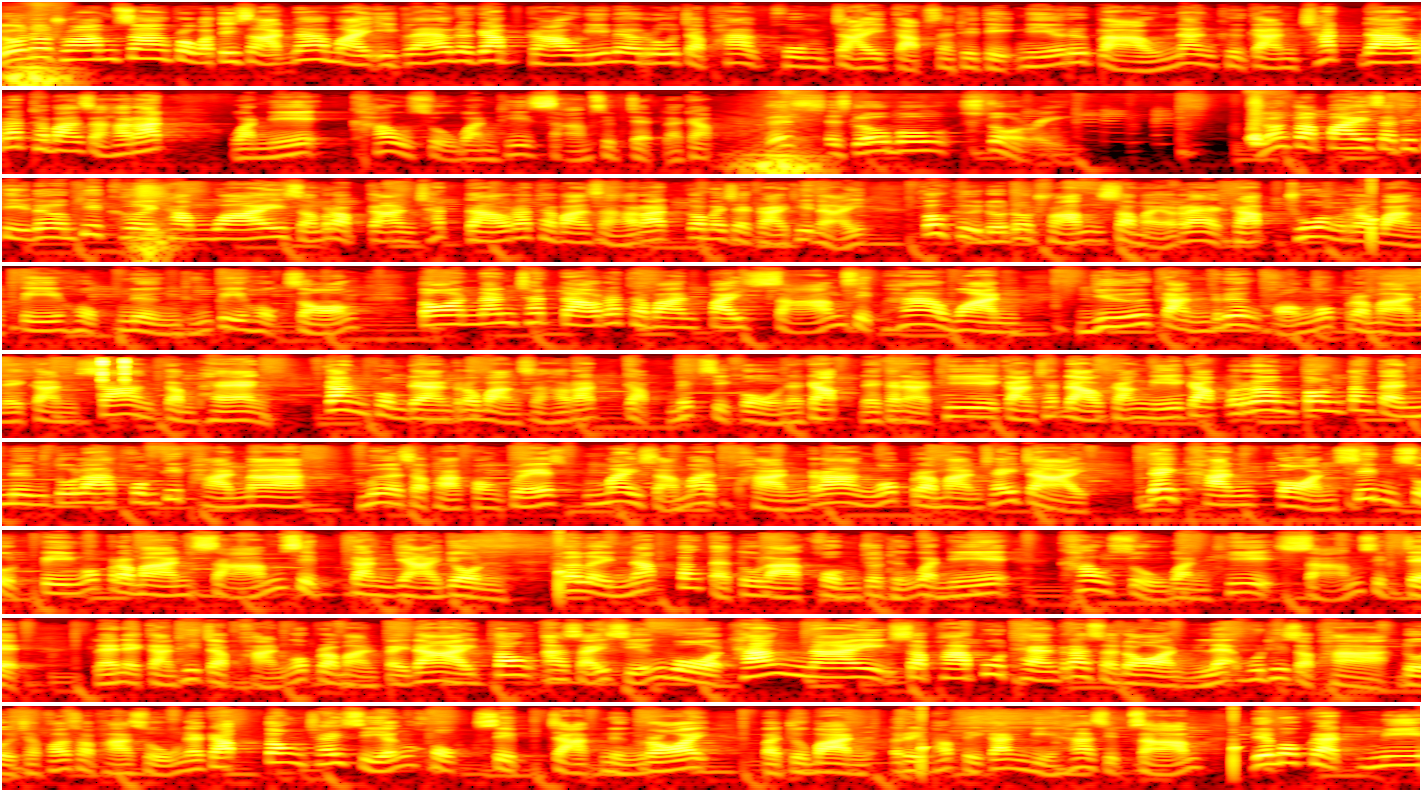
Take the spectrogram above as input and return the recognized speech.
โดนัลด์ทรัมป์สร้างประวัติศาสตร์หน้าใหม่อีกแล้วนะครับ คราวนี้ไม่รู้จะภาคภูมิใจกับสถิตินี้หรือเปล่า นั่นคือการชัดดาวน์รัฐบาลสหรัฐ วันนี้เข้าสู่วันที่ 37 แล้วครับ This is Global Story ย้อนกลับไปสถิติเดิมที่เคยทำไว้สำหรับการชัดดาวน์รัฐบาลสหรัฐก็ไม่ใช่ใครที่ไหน ก็คือโดนัลด์ทรัมป์สมัยแรกครับ ช่วงระหว่างปี 61 ถึงปี 62 ตอนนั้นชัดดาวน์รัฐบาลไป 35 วัน ยื้อกันเรื่องของงบประมาณในการสร้างกำแพง กั้นพรมแดนระหว่างสหรัฐกับเม็กซิโกนะครับในขณะที่การชัดดาวครั้งนี้ครับเริ่มต้นตั้งแต่ 1 ตุลาคมที่ผ่านมา เมื่อสภาคองเกรสไม่สามารถผ่านร่างงบประมาณใช้จ่าย ได้ทันก่อนสิ้นสุดปีงบประมาณ 30 กันยายน ก็เลยนับตั้งแต่ตุลาคมจนถึงวันนี้เข้าสู่วันที่ 37 และในการที่จะผ่านงบประมาณไปได้ ต้องอาศัยเสียงโหวตทั้งในสภาผู้แทนราษฎร และวุฒิสภา โดยเฉพาะสภาสูงนะครับ ต้องใช้เสียง 60 จาก 100 ปัจจุบันริพับลิกันมี 53 เดโมแครตมี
